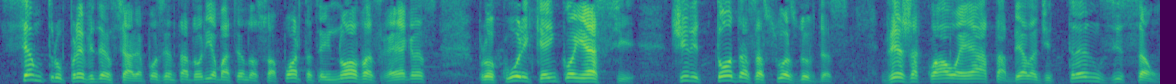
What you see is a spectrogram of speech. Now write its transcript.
Centro Previdenciário, aposentadoria batendo a sua porta, tem novas regras. Procure quem conhece. Tire todas as suas dúvidas. Veja qual é a tabela de transição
